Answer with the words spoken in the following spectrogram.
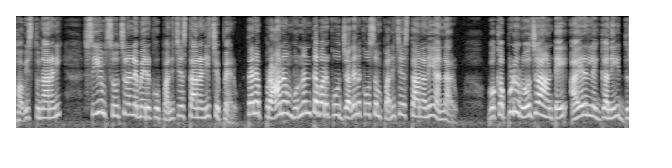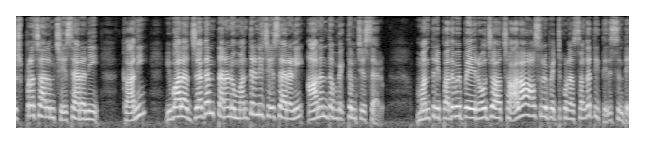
భావిస్తున్నానని, సీఎం సూచనల మేరకు పనిచేస్తానని చెప్పారు. తన ప్రాణం ఉన్నంతవరకు జగన్ కోసం పనిచేస్తానని అన్నారు. ఒకప్పుడు రోజా అంటే ఐరన్ లెగ్ అని దుష్ప్రచారం చేశారని, కానీ ఇవాళ జగన్ తనను మంత్రిని చేశారని ఆనందం వ్యక్తం చేశారు. మంత్రి పదవిపై రోజా చాలా ఆశలు పెట్టుకున్న సంగతి తెలిసిందే.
